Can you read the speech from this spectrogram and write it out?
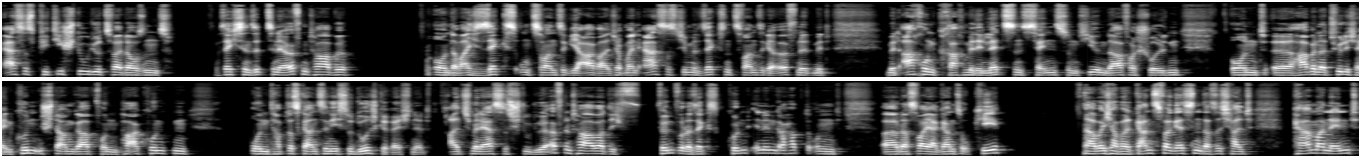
erstes PT-Studio 2016, 17 eröffnet habe, und da war ich 26 Jahre alt. Ich habe mein erstes Gym mit 26 eröffnet, mit, mit Ach und Krach, mit den letzten Cents und hier und da verschulden. Und äh, habe natürlich einen Kundenstamm gehabt von ein paar Kunden, und habe das Ganze nicht so durchgerechnet. Als ich mein erstes Studio eröffnet habe, hatte ich fünf oder sechs KundInnen gehabt und äh, das war ja ganz okay. Aber ich habe halt ganz vergessen, dass ich halt permanent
